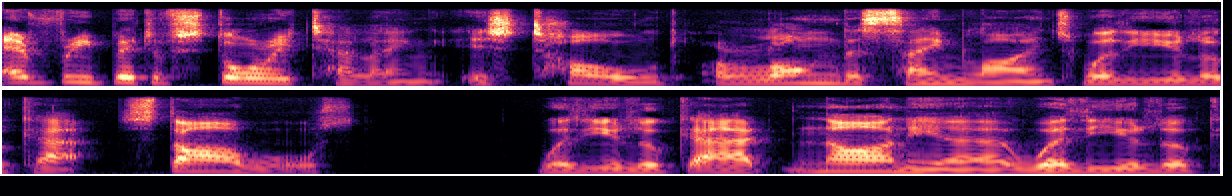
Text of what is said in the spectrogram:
every bit of storytelling is told along the same lines, whether you look at Star Wars, whether you look at Narnia, whether you look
